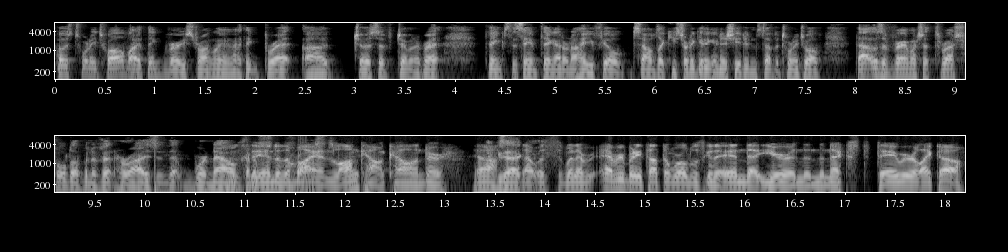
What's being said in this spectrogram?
post 2012, I think very strongly. And I think Brett, uh, Joseph, Gemini Brett, thinks the same thing. I don't know how you feel. Sounds like you started getting initiated and stuff at 2012. That was a very much a threshold of an event horizon that we're now kind the of end of the crossed. Mayan long count calendar. Yeah, Exactly. That was whenever everybody thought the world was going to end that year, and then the next day we were like, "Oh,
